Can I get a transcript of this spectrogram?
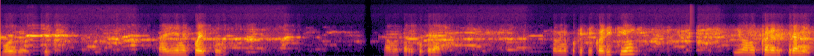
Muy bien, chicos. Ahí en el puesto. Vamos a recuperar. Tomen un poquitico de líquido y vamos con el estiramiento.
